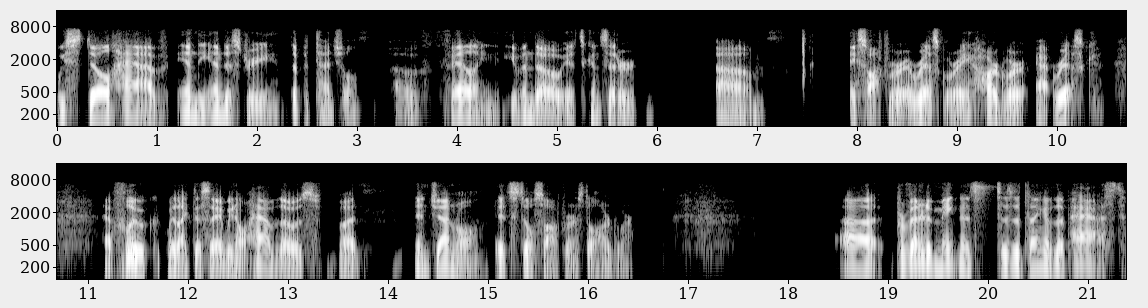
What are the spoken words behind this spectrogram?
we still have in the industry the potential of failing, even though it's considered um, a software at risk or a hardware at risk. At Fluke, we like to say we don't have those, but in general, it's still software and still hardware uh, preventative maintenance is a thing of the past.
